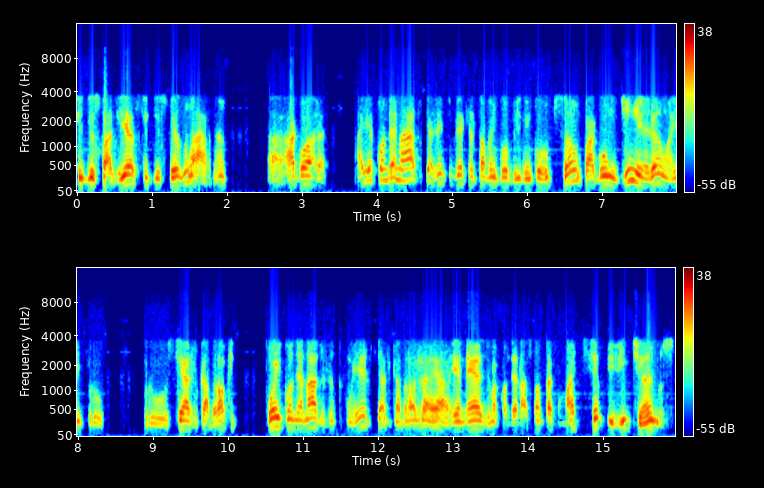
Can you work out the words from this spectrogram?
se, desfazia, se desfez no ar, né? Uh, agora, aí é condenado, que a gente vê que ele estava envolvido em corrupção, pagou um dinheirão aí para o Sérgio Cabral, que foi condenado junto com ele. Sérgio Cabral já é a enésima condenação, está com mais de 120 anos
